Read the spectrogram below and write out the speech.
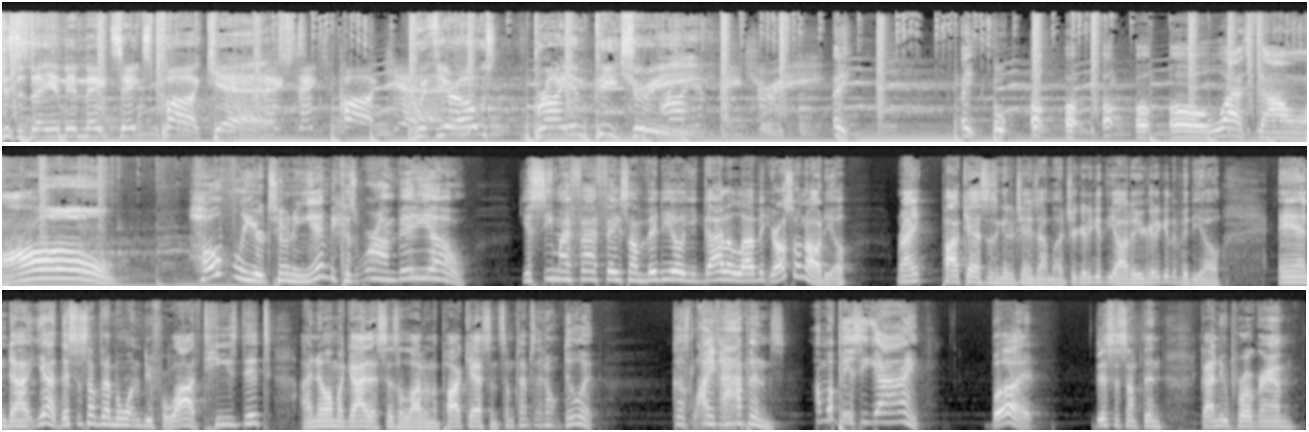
This is the MMA Takes Podcast. MMA Takes Podcast. With your host, Brian Petrie. Brian Petrie. Hey, hey, oh, oh, oh, oh, oh, oh, what's going on? Hopefully you're tuning in because we're on video. You see my fat face on video, you gotta love it. You're also on audio, right? Podcast isn't gonna change that much. You're gonna get the audio, you're gonna get the video. And uh, yeah, this is something I've been wanting to do for a while. I've teased it. I know I'm a guy that says a lot on the podcast, and sometimes I don't do it because life happens. I'm a busy guy. But this is something, got a new program,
